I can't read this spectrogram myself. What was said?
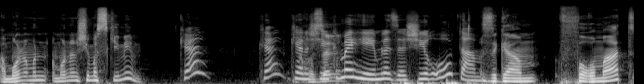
המון המון, המון אנשים מסכימים. כן, כן, כי אנשים כמהים לזה שיראו אותם. זה גם פורמט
